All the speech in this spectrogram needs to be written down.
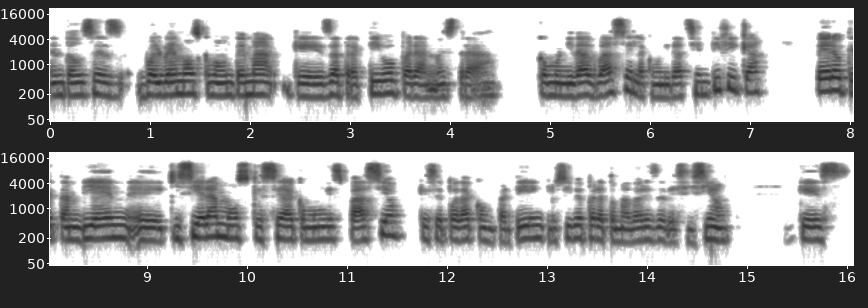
Entonces, volvemos como un tema que es atractivo para nuestra comunidad base, la comunidad científica, pero que también eh, quisiéramos que sea como un espacio que se pueda compartir inclusive para tomadores de decisión, que es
